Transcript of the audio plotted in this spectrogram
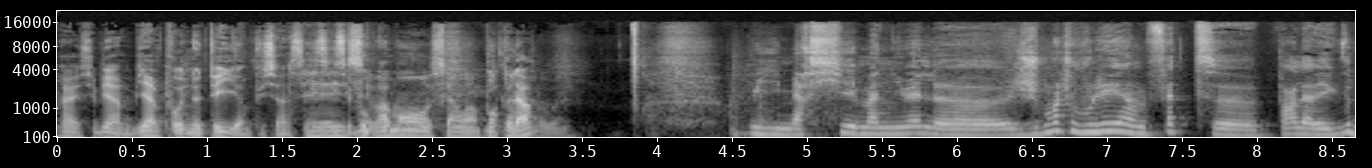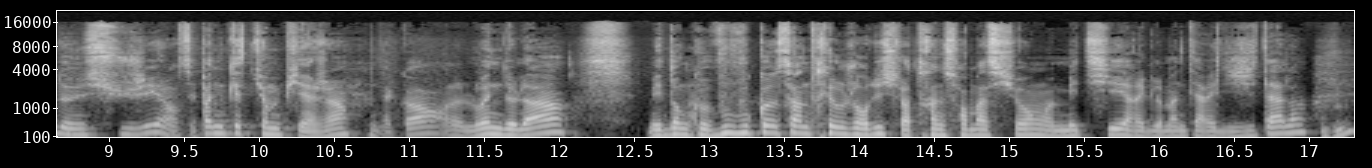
c'est bien, bien pour une ETI en plus. Hein. C'est vraiment c'est important. Oui, merci Emmanuel. Euh, moi, je voulais en fait euh, parler avec vous d'un sujet. Alors, c'est pas une question piège, hein, d'accord? Loin de là. Mais donc, vous vous concentrez aujourd'hui sur la transformation métier, réglementaire et digitale. Mhm.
